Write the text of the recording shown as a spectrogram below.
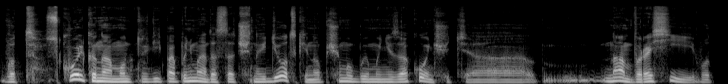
вот сколько нам, он, я понимаю, достаточно идиотский, но почему бы мы не закончить? А, нам в России, вот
